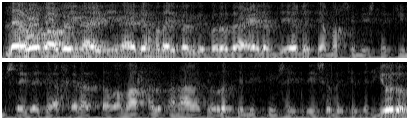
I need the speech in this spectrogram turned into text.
له ما بین ایدینا ایدی خدای پاک دی پر دا علم دی هغه چې مخ مشتکیم شي د آخرت ته و ما خلفنا هغه چې ورسې مشکیم شي پرې شد چې دنیا دو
